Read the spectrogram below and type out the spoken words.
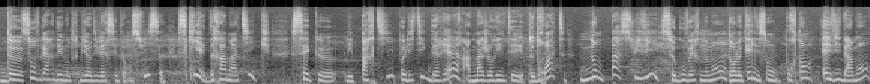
de sauvegarder notre biodiversité en Suisse. Ce qui est dramatique, c'est que les partis politiques derrière, à majorité de droite, n'ont pas suivi ce gouvernement dans lequel ils sont pourtant évidemment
